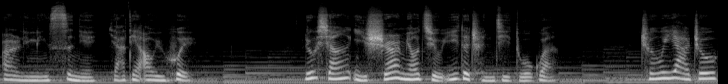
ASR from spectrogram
二零零四年雅典奥运会，刘翔以十二秒九一的成绩夺冠，成为亚洲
